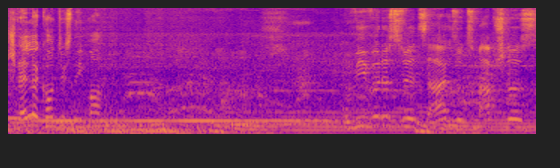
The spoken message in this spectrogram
schneller konnte ich es nicht machen. Wie würdest du jetzt sagen, so zum Abschluss,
